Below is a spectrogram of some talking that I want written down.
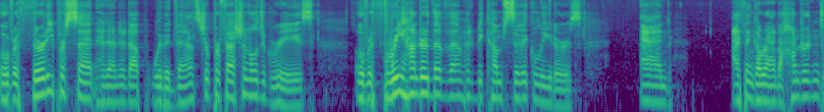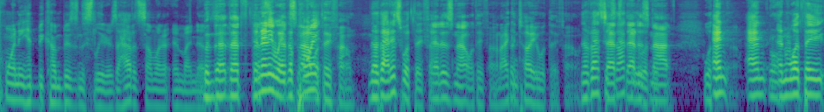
over 30% had ended up with advanced or professional degrees. Over 300 of them had become civic leaders, and I think around 120 had become business leaders. I have it somewhere in my notes. But that, that's, and anyway, that's the not point. what they found. no, that is what they found. That is not what they found. I can tell you what they found. No, that's That's- exactly That is not what and they found. and and what they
